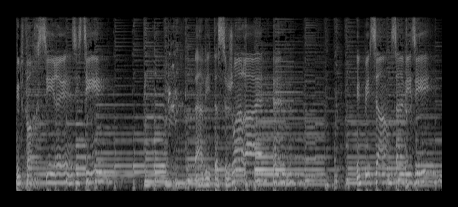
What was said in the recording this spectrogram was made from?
Une force irrésistible l'invite à se joindre à elle. Une puissance invisible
